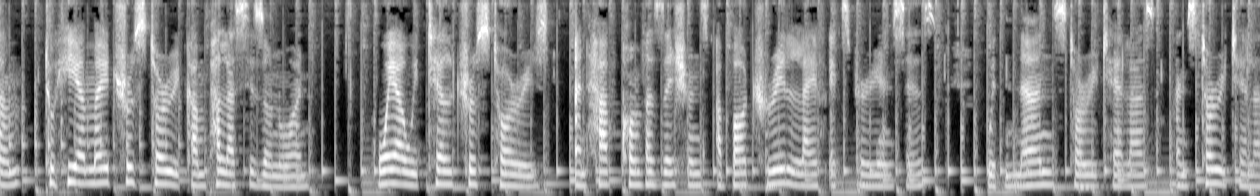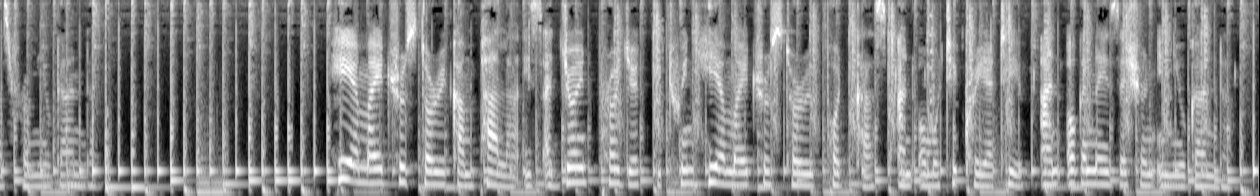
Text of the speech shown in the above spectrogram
Welcome to Hear My True Story Kampala Season 1, where we tell true stories and have conversations about real life experiences with non storytellers and storytellers from Uganda. Hear My True Story Kampala is a joint project between Hear My True Story podcast and Omuti Kreativ, an organization in Uganda.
